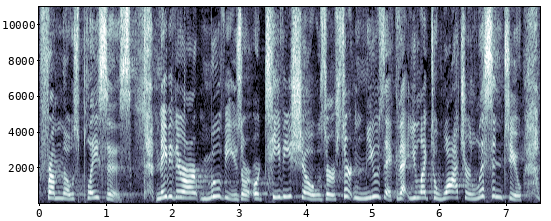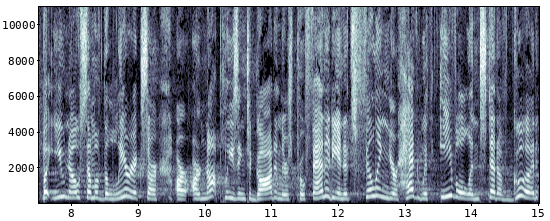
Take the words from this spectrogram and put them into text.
from those places. Maybe there are movies or, or TV shows or certain music that you like to watch or listen to, but you know some of the lyrics are, are, are not pleasing to God and there's profanity and it's filling your head with evil instead of good.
